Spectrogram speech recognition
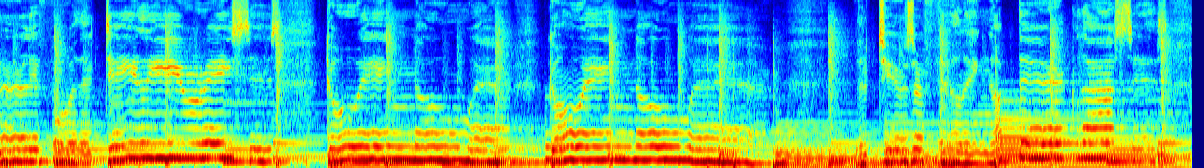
early for the daily races, going nowhere, going nowhere. The tears are filling up their.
